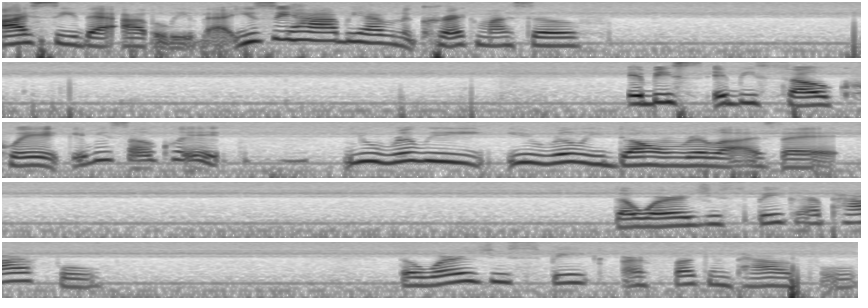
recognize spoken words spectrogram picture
I see that. I believe that. You see how I be having to correct myself? It be it be so quick. It be so quick. You really you really don't realize that the words you speak are powerful. The words you speak are fucking powerful.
